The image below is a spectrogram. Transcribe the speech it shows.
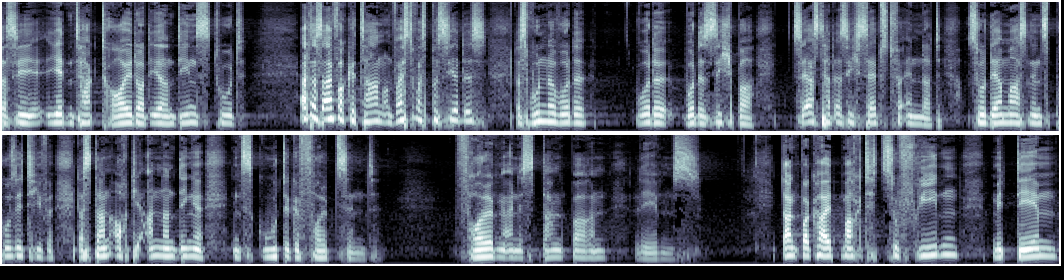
dass sie jeden Tag treu dort ihren Dienst tut. Er hat das einfach getan. Und weißt du, was passiert ist? Das Wunder wurde, wurde, wurde sichtbar. Zuerst hat er sich selbst verändert, so dermaßen ins Positive, dass dann auch die anderen Dinge ins Gute gefolgt sind. Folgen eines dankbaren Lebens. Dankbarkeit macht zufrieden mit dem,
